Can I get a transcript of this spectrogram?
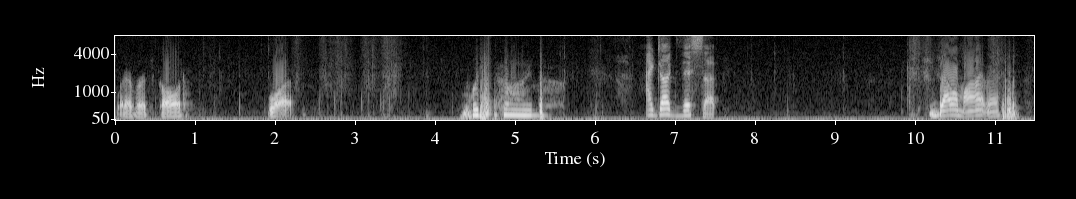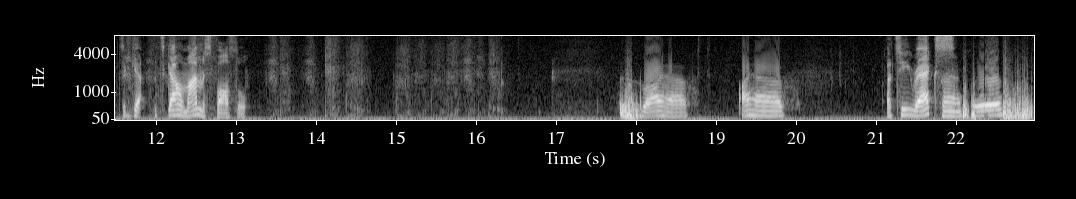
whatever it's called. What? What'd you find? I dug this up. Gallimimus. It's a ga- it's a Gallimimus fossil. This is what I have. I have A T-Rex Tyrannosaurus.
